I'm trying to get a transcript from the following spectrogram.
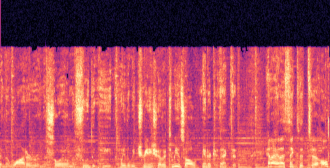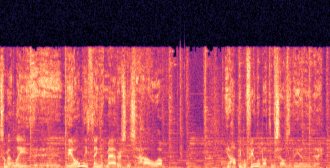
and the water and the soil and the food that we eat, the way that we treat each other. To me, it's all interconnected. And I, and I think that uh, ultimately, uh, the only thing that matters is how, um, you know, how people feel about themselves at the end of the day.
